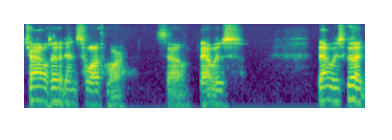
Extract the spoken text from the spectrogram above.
childhood in Swarthmore. So that was that was good.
